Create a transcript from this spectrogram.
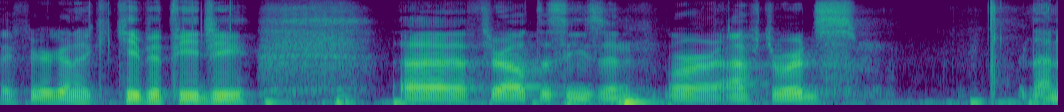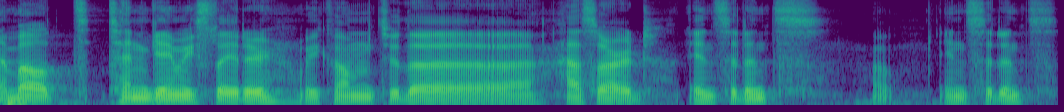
If you're gonna keep it PG uh, throughout the season or afterwards. Then about 10 game weeks later, we come to the Hazard incident. Oh, incident.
